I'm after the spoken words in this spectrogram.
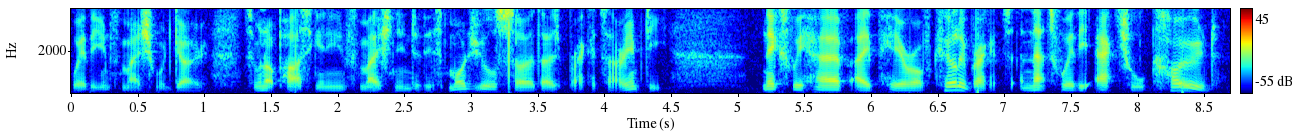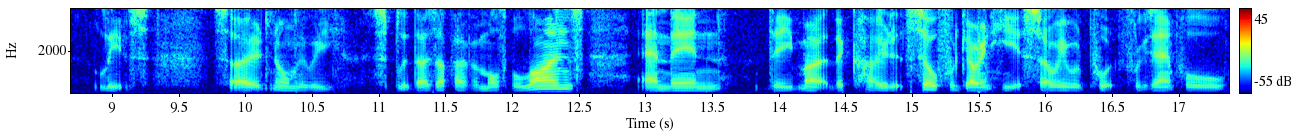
where the information would go. So we're not passing any information into this module so those brackets are empty. Next we have a pair of curly brackets and that's where the actual code lives. So normally we split those up over multiple lines and then the, the code itself would go in here. So we would put, for example,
